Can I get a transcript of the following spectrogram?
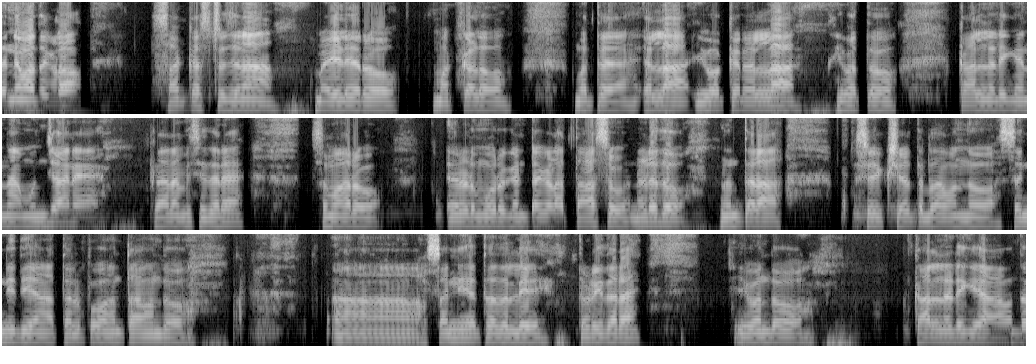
ಧನ್ಯವಾದಗಳು. ಸಾಕಷ್ಟು ಜನ ಮಹಿಳೆಯರು, ಮಕ್ಕಳು ಮತ್ತೆ ಎಲ್ಲ ಯುವಕರೆಲ್ಲ ಇವತ್ತು ಕಾಲ್ನಡಿಗೆಯನ್ನು ಮುಂಜಾನೆ ಪ್ರಾರಂಭಿಸಿದರೆ ಸುಮಾರು ಎರಡು ಮೂರು ಗಂಟೆಗಳ ತಾಸು ನಡೆದು ನಂತರ ಶ್ರೀ ಕ್ಷೇತ್ರದ ಒಂದು ಸನ್ನಿಧಿಯನ್ನು ತಲುಪುವಂಥ ಒಂದು ಸನ್ನಿಹಿತದಲ್ಲಿ ತೊಡಗಿದ್ದಾರೆ. ಈ ಒಂದು ಕಾಲ್ನಡಿಗೆಯ ಒಂದು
